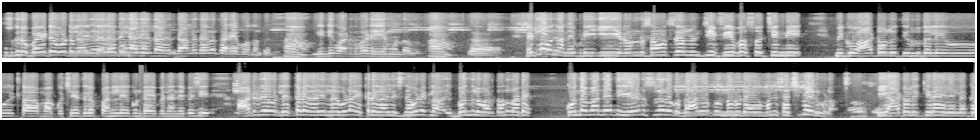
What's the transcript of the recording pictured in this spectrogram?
పుసుకున్న బయట హోటల్ అదే అదే అదే దా- దానిలో దానిలో సరిపోతుంటది. ఇంటికి పట్టుకుపోయి ఏముండదు. ఎట్లా ఉందన్న ఇప్పుడు ఈ రెండు సంవత్సరాల నుంచి ఫ్రీ బస్ వచ్చింది మీకు ఆటోలు తిరుగుతలేవు ఇట్లా మాకు చేతిలో పని లేకుండా అయిపోయింది అని చెప్పేసి ఆటో డ్రైవర్లు ఎక్కడ కదిలినా కూడా ఎక్కడ కదిలిసినా కూడా ఇట్లా ఇబ్బందులు పడతారు. అంటే కొంతమంది అయితే ఏడుస్తున్నారు. ఒక దాదాపు వంద నూట యాభై మంది చచ్చిపోయారు కూడా. ఈ ఆటోలు కిరాయిలు వెళ్ళక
